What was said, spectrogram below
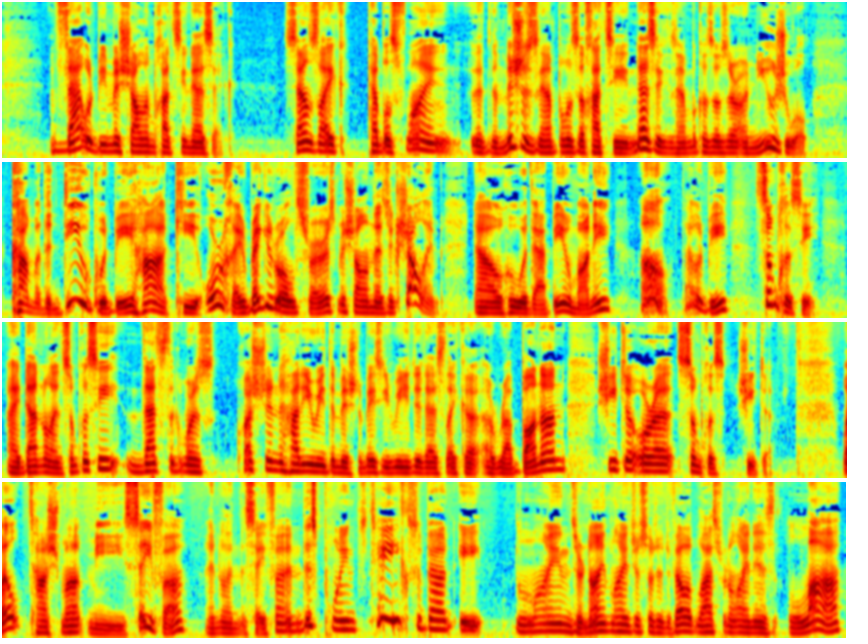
That would be mishalim chatzi nezek. Sounds like pebbles flying. The, the Mishnah example is a chatzi nezek example because those are unusual. Kama, the diuk would be ha ki orche, regular old first mishalim nezek shalim. Now, who would that be? Umani? Oh, that would be sumchasi. I don't know and sumchasi. That's the Gemara's question, how do you read the Mishnah? Basically, read it as like a, a Rabbanan Shita or a Sumchus Shita. Well, Tashma mi Seifa, underline the Seifa, and this point takes about eight lines or nine lines or so to develop. Last one line is La.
